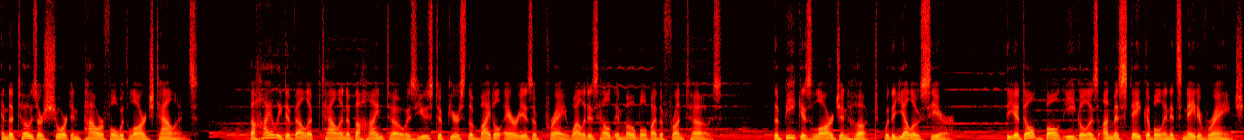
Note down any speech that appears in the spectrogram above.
and the toes are short and powerful with large talons. The highly developed talon of the hind toe is used to pierce the vital areas of prey while it is held immobile by the front toes. The beak is large and hooked, with a yellow cere. The adult bald eagle is unmistakable in its native range.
